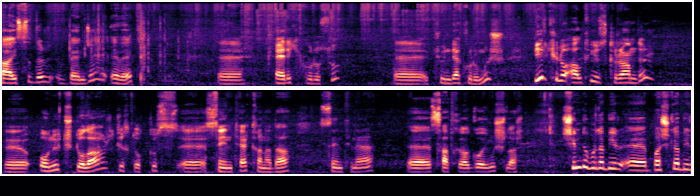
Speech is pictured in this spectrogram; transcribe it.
kayısıdır bence. Evet. E, erik kurusu. E, künde kurumuş. 1 kilo 600 gramdır. E, 13 dolar 49 e, sente Kanada sentine e, satılığa koymuşlar. Şimdi burada bir e, başka bir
